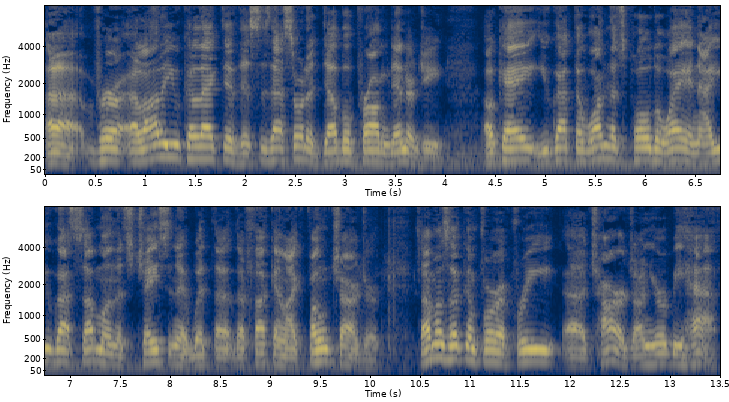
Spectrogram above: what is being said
Uh, for a lot of you collective, this is that sort of double-pronged energy. Okay, you got the one that's pulled away, and now you got someone that's chasing it with the, the fucking, like, phone charger. Someone's looking for a free uh, charge on your behalf.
